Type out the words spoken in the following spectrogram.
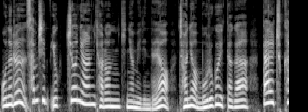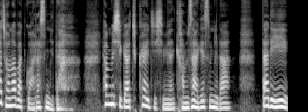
오늘은 36주년 결혼 기념일인데요. 전혀 모르고 있다가 딸 축하 전화 받고 알았습니다. 현미 씨가 축하해 주시면 감사하겠습니다. 딸이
